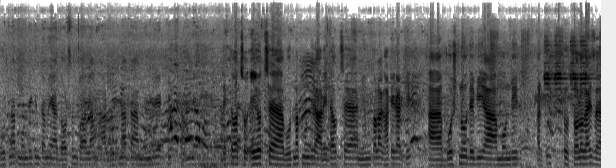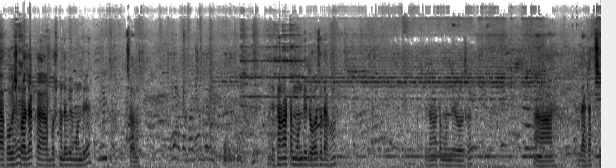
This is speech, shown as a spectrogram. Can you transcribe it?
ভূতনাথ মন্দির কিন্তু আমি দর্শন করালাম। আর ভূতনাথ মন্দিরের ঠিক সামনে দেখতে পাচ্ছ এই হচ্ছে ভূতনাথ মন্দির আর এটা হচ্ছে নিমতলা ঘাটের আর কি আহ, বৈষ্ণো দেবী মন্দির আর কি। তো চলো গাইজ প্রবেশ করা যাক আহ, বৈষ্ণো দেবী মন্দিরে। চলো। এখানেও একটা মন্দির রয়েছে দেখো। এখানেও একটা মন্দির রয়েছে। আর দেখাচ্ছি।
